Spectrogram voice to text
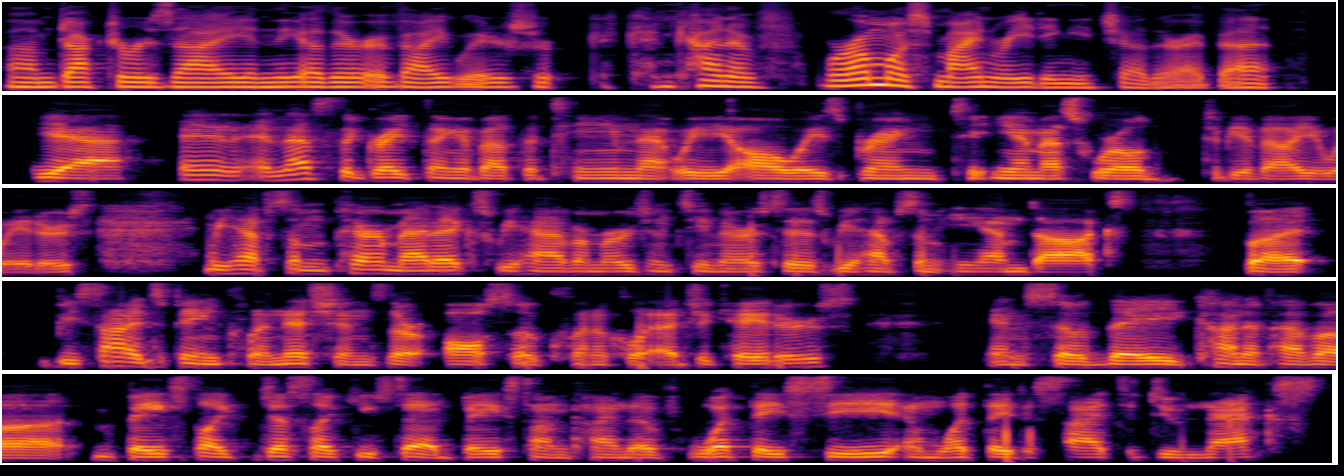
um, Dr. Rezaie and the other evaluators are, can kind of, we're almost mind reading each other, I bet. Yeah, and and that's the great thing about the team that we always bring to EMS World to be evaluators. We have some paramedics, we have emergency nurses, we have some EM docs, but besides being clinicians, they're also clinical educators. And so they kind of have a base like just like you said, based on kind of what they see and what they decide to do next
